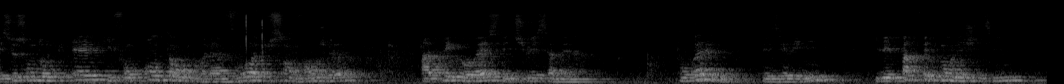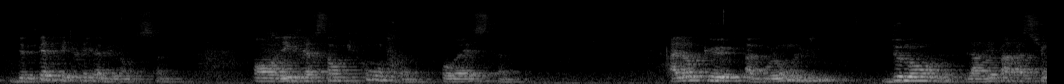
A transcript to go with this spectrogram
et ce sont donc elles qui font entendre la voix du sang vengeur après qu'Oreste ait tué sa mère. Pour elles, les il est parfaitement légitime de perpétrer la violence en l'exerçant contre Oreste, alors que Apollon, lui, demande la réparation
